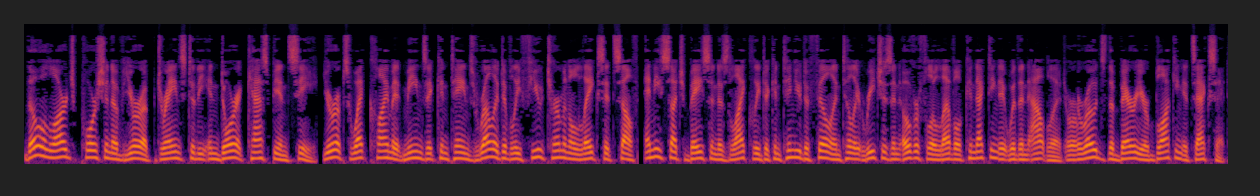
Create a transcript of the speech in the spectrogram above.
Though a large portion of Europe drains to the endorheic Caspian Sea, Europe's wet climate means it contains relatively few terminal lakes itself. Any such basin is likely to continue to fill until it reaches an overflow level connecting it with an outlet or erodes the barrier blocking its exit.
